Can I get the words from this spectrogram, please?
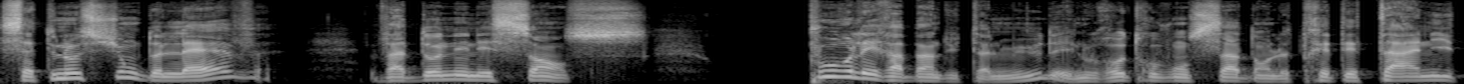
Cette notion de lève va donner naissance pour les rabbins du Talmud, et nous retrouvons ça dans le traité Ta'anit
